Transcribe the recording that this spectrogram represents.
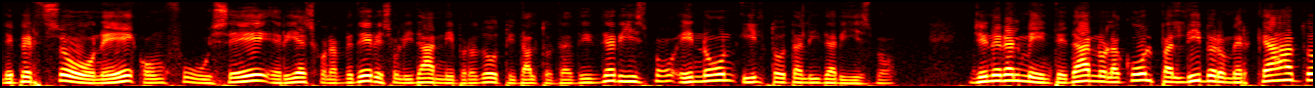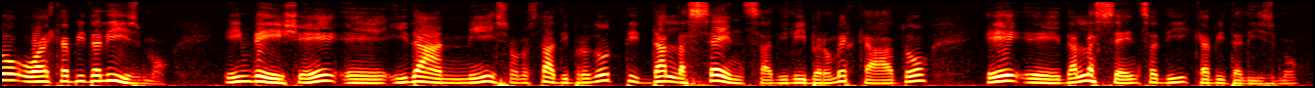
Le persone confuse riescono a vedere solo i danni prodotti dal totalitarismo e non il totalitarismo. Generalmente danno la colpa al libero mercato o al capitalismo e invece eh, i danni sono stati prodotti dall'assenza di libero mercato e eh, dall'assenza di capitalismo.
